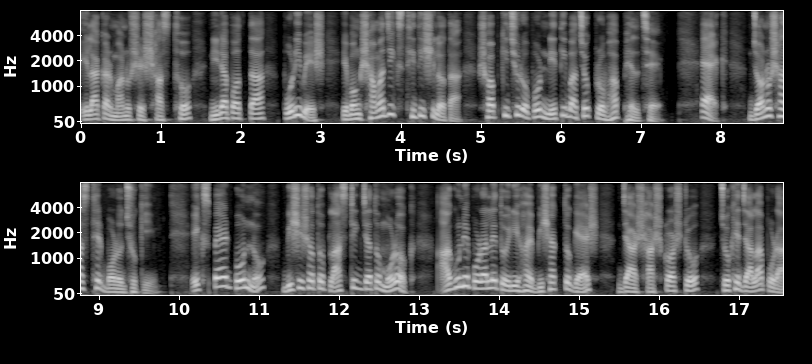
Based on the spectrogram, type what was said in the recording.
এলাকার মানুষের স্বাস্থ্য, নিরাপত্তা, পরিবেশ এবং সামাজিক স্থিতিশীলতা সবকিছুর ওপর নেতিবাচক প্রভাব ফেলছে। এক জনস্বাস্থ্যের বড় ঝুঁকি। এক্সপায়ার্ড পণ্য, বিশেষত প্লাস্টিকজাত মোড়ক, আগুনে পোড়ালে তৈরি হয় বিষাক্ত গ্যাস, যা শ্বাসকষ্ট, চোখে জ্বালা পোড়া,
